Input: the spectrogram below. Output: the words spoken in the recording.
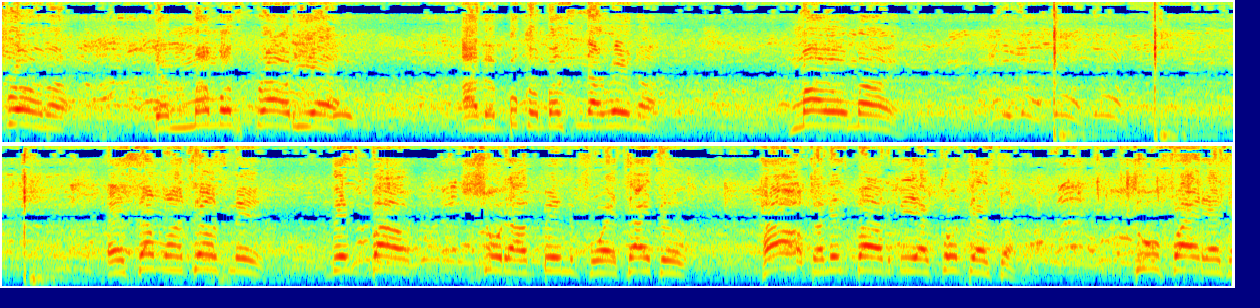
from the mammoth crowd here at the Bukom Boxing Arena. My oh my. And someone tells me this bout should have been for a title. How can this bout be a contest? Two fighters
